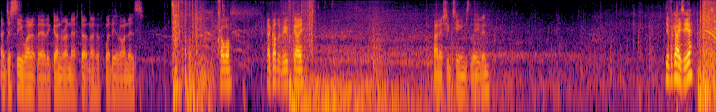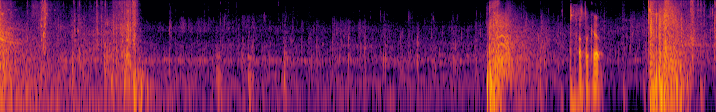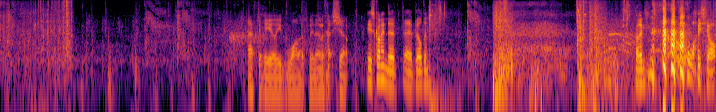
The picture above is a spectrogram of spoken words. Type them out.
I just see one up there, the gun runner. Don't know where the other one is. Got one. I got the roof guy. Vanishing team's leaving. The other guy's here. Uppercut. I Healy walloped me then with that shot. He's gone in the uh, building. Got him. what a shot.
